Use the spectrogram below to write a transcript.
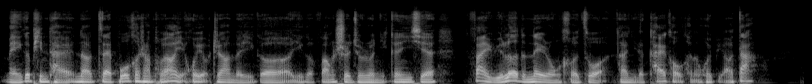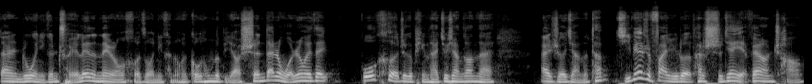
每个平台，那在播客上同样也会有这样的一个一个方式，就是说你跟一些泛娱乐的内容合作，那你的开口可能会比较大。但是如果你跟垂类的内容合作，你可能会沟通的比较深。但是我认为在播客这个平台，就像刚才艾哲讲的，他即便是泛娱乐，他时间也非常长，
